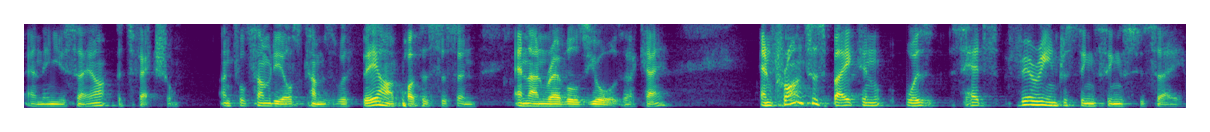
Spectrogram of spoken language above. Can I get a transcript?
and then you say, oh, it's factual, until somebody else comes with their hypothesis and, and unravels yours, okay? And Francis Bacon was, had very interesting things to say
